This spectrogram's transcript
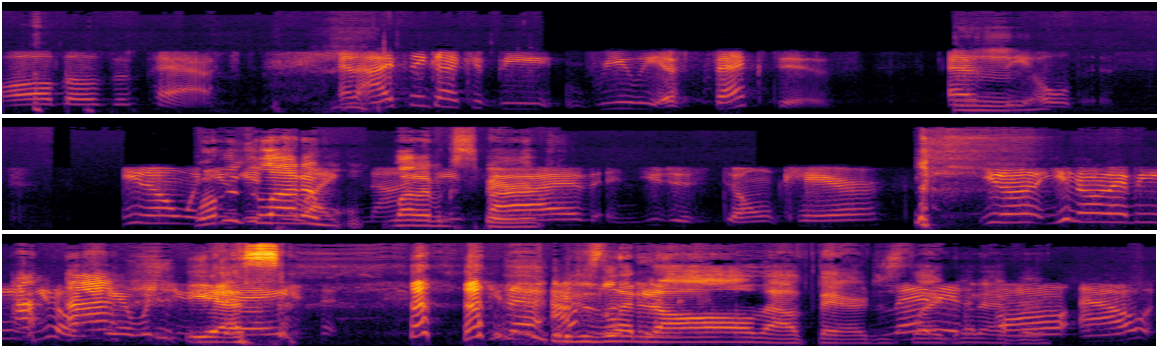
all those have passed, and I think I could be really effective as the Mhm. oldest. You know, when Well, you get a lot to of- like lot of 95 experience. and you just don't care. You know, you know what I mean. You don't care what you Yes. say. You know, you just let it all out there, just Let like it whatever. all out.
